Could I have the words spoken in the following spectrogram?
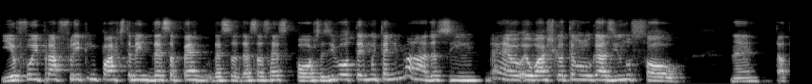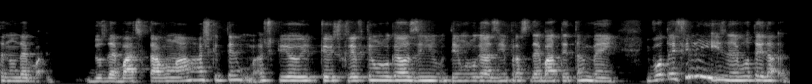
E eu fui para a Flip em parte também dessa, dessa, dessas respostas e voltei muito animado, assim. É, eu, eu, acho que eu tenho um lugarzinho no sol, né? Tá tendo um debate dos debates que estavam lá, acho que tem, acho que eu, que eu escrevo tem um lugarzinho, tem um lugarzinho para se debater também. E voltei feliz, né? Voltei da,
